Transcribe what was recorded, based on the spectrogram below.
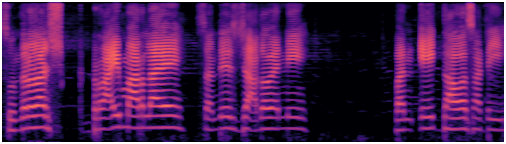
सुंदरदास ड्राईव्ह मारलाय संदेश जाधव यांनी पण एक धावासाठी.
